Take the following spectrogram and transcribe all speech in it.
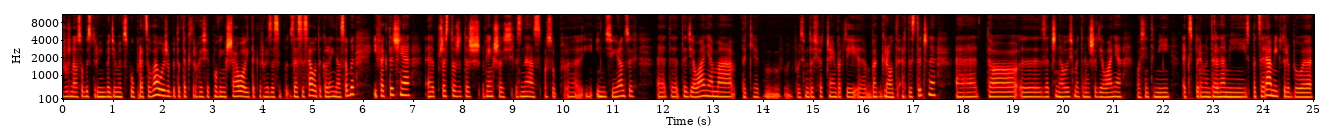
różne osoby, z którymi będziemy współpracowały, żeby to tak trochę się powiększało i tak trochę zasysało te kolejne osoby. I faktycznie e, przez to, że też większość z nas, osób e, inicjujących te, te działania ma takie, powiedzmy, doświadczenie bardziej e, background artystyczny, e, to e, zaczynałyśmy te nasze działania właśnie tymi eksperymentalnymi spacerami, które były e,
